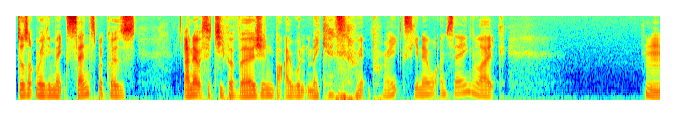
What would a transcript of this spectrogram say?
doesn't really make sense because I know it's a cheaper version, but I wouldn't make it so it breaks. You know what I'm saying? Like, hmm,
